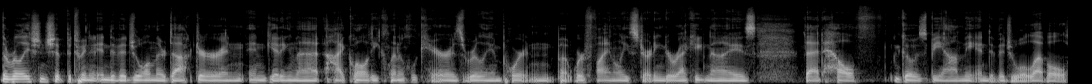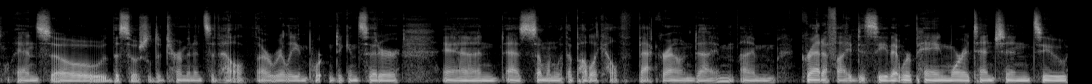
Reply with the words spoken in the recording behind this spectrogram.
the relationship between an individual and their doctor and, and getting that high quality clinical care is really important but we're finally starting to recognize that health goes beyond the individual level. And so the social determinants of health are really important to consider. And as someone with a public health background, I'm, I'm gratified to see that we're paying more attention to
